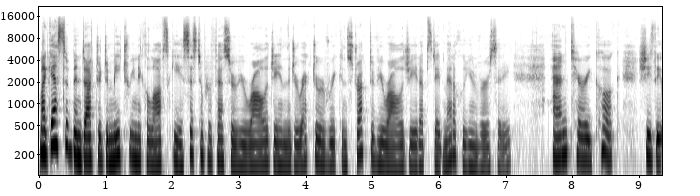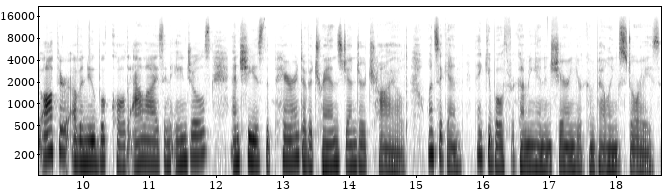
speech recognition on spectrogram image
My guests have been Dr. Dmitriy Nikolavsky, Assistant Professor of Urology and the Director of Reconstructive Urology at Upstate Medical University, and Terri Cook. She's the author of a new book called Allies and Angels, and she is the parent of a transgender child. Once again, thank you both for coming in and sharing your compelling stories.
